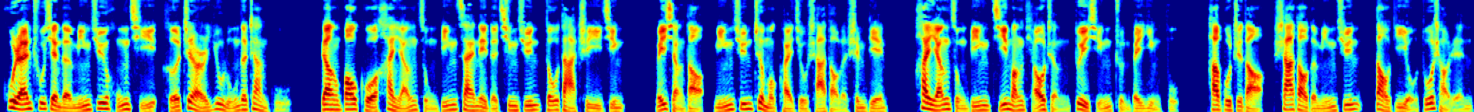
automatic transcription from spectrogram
忽然出现的明军红旗和震耳欲聋的战鼓，让包括汉阳总兵在内的清军都大吃一惊。没想到明军这么快就杀到了身边。汉阳总兵急忙调整队形，准备应付。他不知道杀到的明军到底有多少人。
